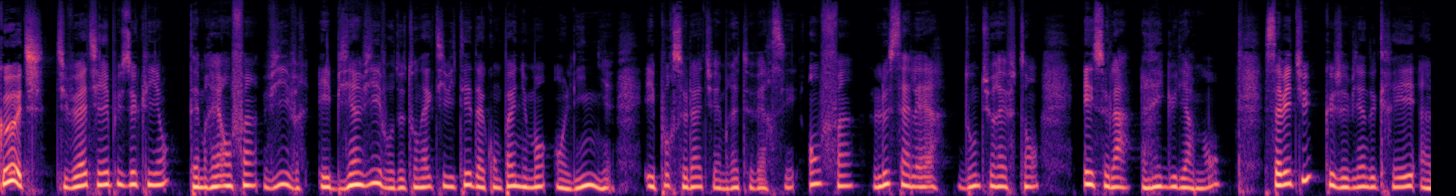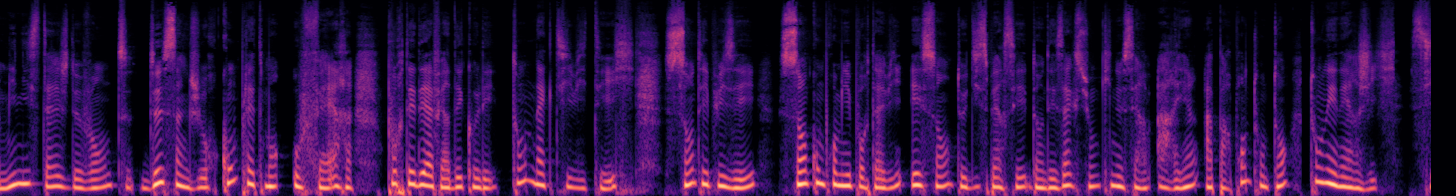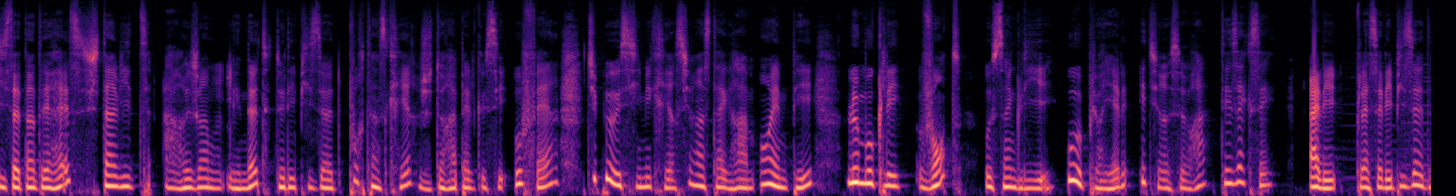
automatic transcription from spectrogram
Coach, tu veux attirer plus de clients? T'aimerais enfin vivre et bien vivre de ton activité d'accompagnement en ligne? Et pour cela tu aimerais te verser enfin le salaire dont tu rêves tant et cela régulièrement. Savais-tu que je viens de créer un mini stage de vente de 5 jours complètement offert pour t'aider à faire décoller ton activité sans t'épuiser, sans compromis pour ta vie et sans te disperser dans des actions qui ne servent à rien à part prendre ton temps, ton énergie. Si ça t'intéresse, je t'invite à rejoindre les notes de l'épisode pour t'inscrire. Je te rappelle que c'est offert. Tu peux aussi m'écrire sur Instagram en MP le mot-clé vente au singulier ou au pluriel et tu recevras tes accès. Allez, place à l'épisode.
